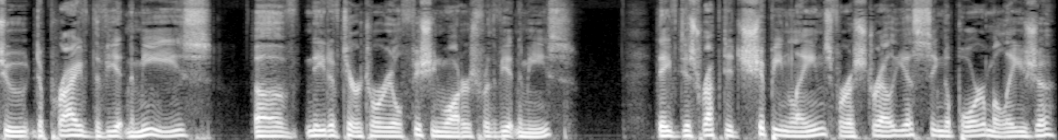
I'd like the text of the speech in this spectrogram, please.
to deprive the Vietnamese of native territorial fishing waters for the Vietnamese. They've disrupted shipping lanes for Australia, Singapore, Malaysia,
